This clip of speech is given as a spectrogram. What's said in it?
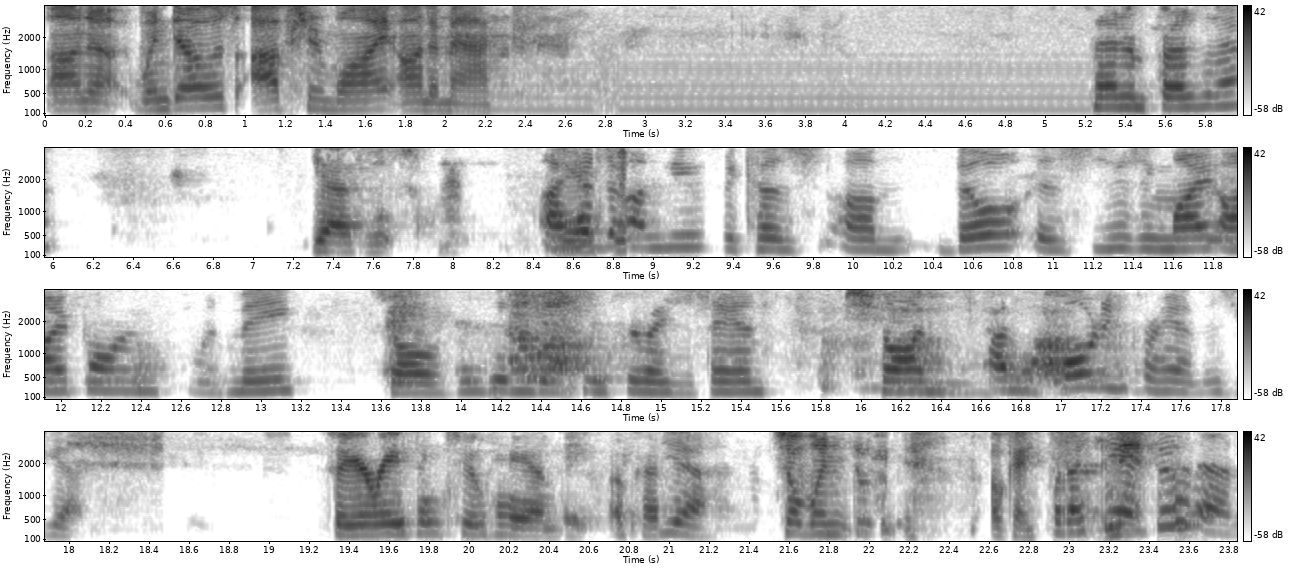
on a Windows, Option Y on a Mac. Madam President, Yes. I had to unmute because um, Bill is using my iPhone with me, so he didn't get a chance to raise his hand. So I'm I'm voting for him as yes. So you're raising two hands. Okay. Yeah, So when, okay. but I can't do that.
